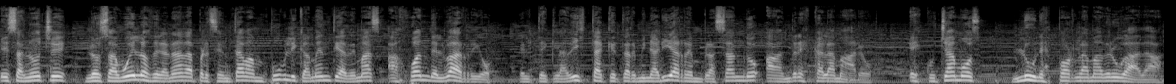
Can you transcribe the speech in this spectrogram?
Esa noche, los abuelos de la nada presentaban públicamente además a Juan del Barrio, el tecladista que terminaría reemplazando a Andrés Calamaro. Escuchamos Lunes por la madrugada.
